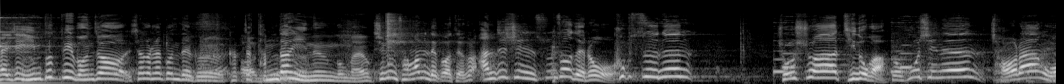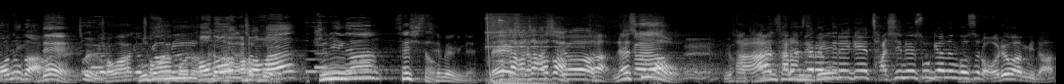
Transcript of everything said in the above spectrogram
자 이제 인프피 먼저 시작을 할 건데 그 각자 담당이 있는 건가요? 지금 정하면 될 것 같아요. 그럼 앉으신 순서대로 쿱스는 조슈아 디노가, 그럼 호시는 저랑 원우가, 네. 정한 도겸이, 번원, 정한, 준이는 셋이서. 세 명이네. 가자, 가자, 가자. 자 let's go. 자 자, 다른 사람에게 사람들에게 자신을 소개하는 것을 어려워합니다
